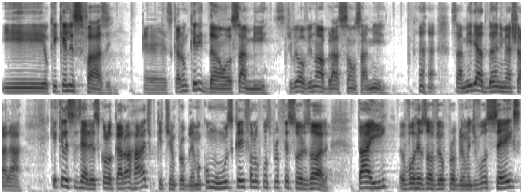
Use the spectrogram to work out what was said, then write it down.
e o que, que eles fazem? É, esse cara é um queridão, é o Samir. Se estiver ouvindo, um abração, Samir. Samir e a Dani me achará. Que, que eles fizeram? Eles colocaram a rádio, porque tinha problema com música, e falou com os professores: olha, tá aí, eu vou resolver o problema de vocês,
